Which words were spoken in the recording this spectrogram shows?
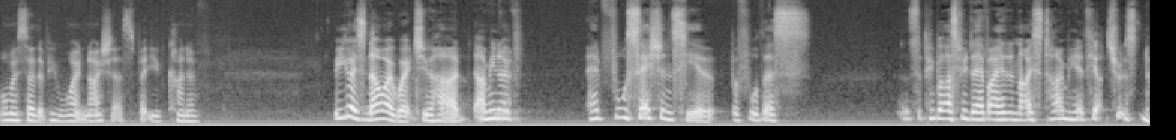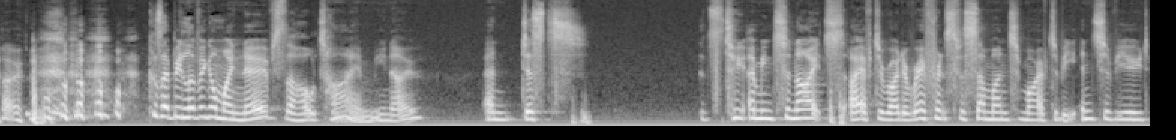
almost so that people won't notice, but you've kind of. But you guys know I work too hard. I mean, I've had four sessions here before this. So people ask me, have I had a nice time here? The answer is no. Because I've been living on my nerves the whole time, you know? And just, it's too, I mean, tonight I have to write a reference for someone, tomorrow I have to be interviewed,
